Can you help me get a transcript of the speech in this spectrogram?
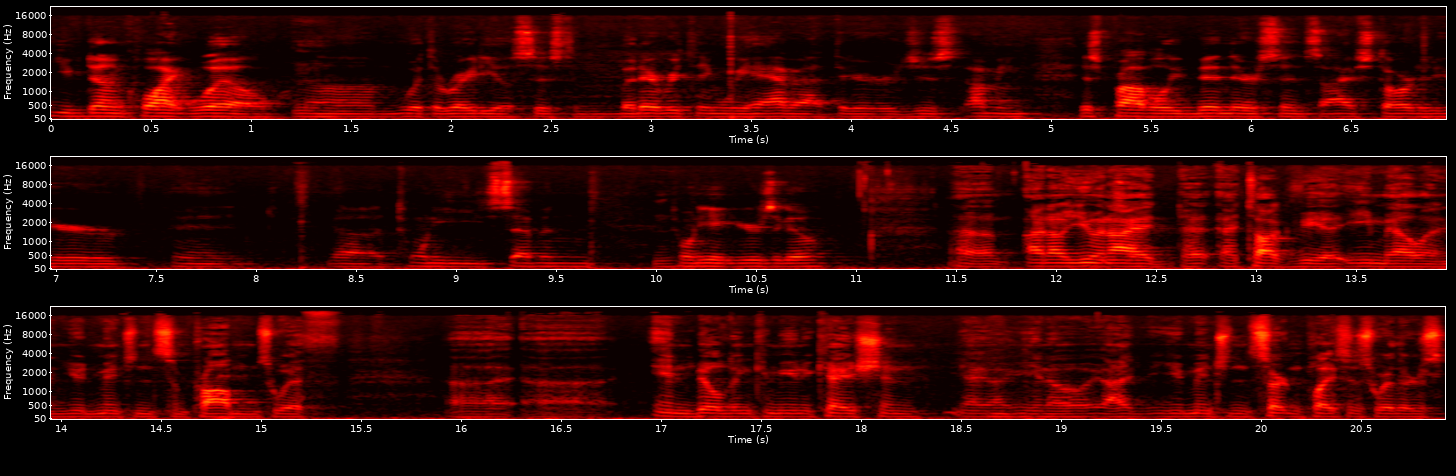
you've done quite well um, with the radio system. But everything we have out there is just, I mean, it's probably been there since I started here in uh, 27, 28 years ago. Um, I know you and I had, had talked via email, and you'd mentioned some problems with uh, uh, in-building communication. Uh, you know, I, you mentioned certain places where there's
